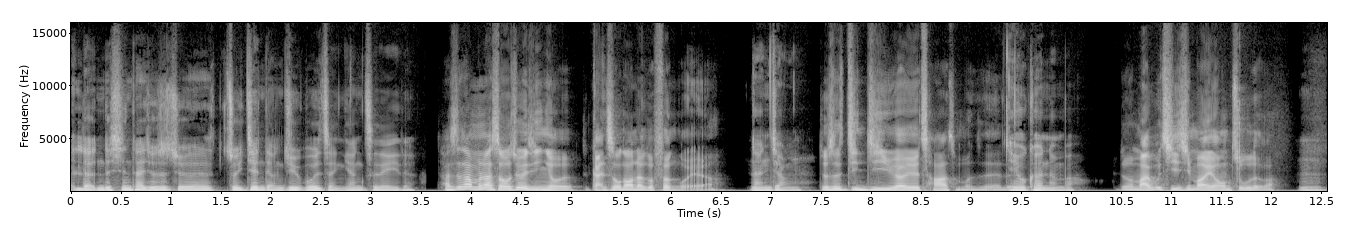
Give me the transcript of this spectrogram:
人的心态就是觉得嘴贱两句不会怎样之类的。还是他们那时候就已经有感受到那个氛围了？难讲，就是经济越来越差什么之类的。也有可能吧。就买不起，起码也用租的吧。嗯，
